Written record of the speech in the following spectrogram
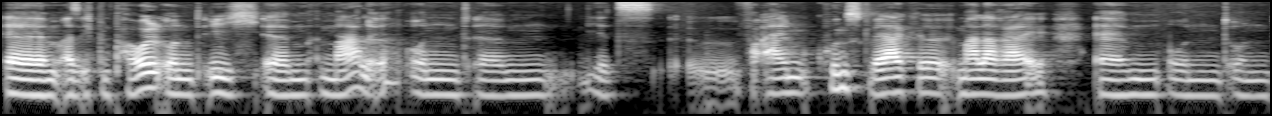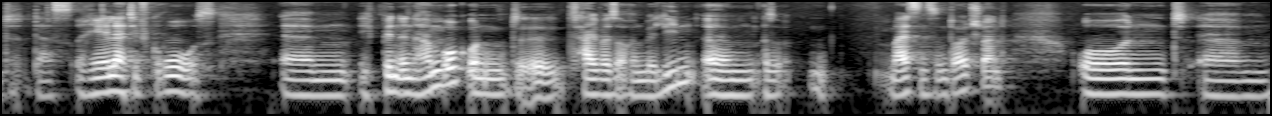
Ähm, also ich bin Paul und ich ähm, male und ähm, jetzt äh, vor allem Kunstwerke, Malerei und, und das relativ groß. Ich bin in Hamburg und äh, teilweise auch in Berlin, ähm, also meistens in Deutschland. Und ähm,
